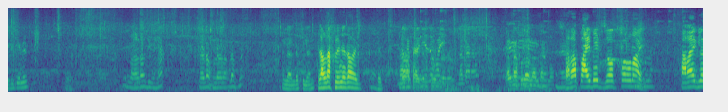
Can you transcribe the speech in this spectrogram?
এদিকে লালটাও দিবে না? লালটা খোলা লালটা খোলা। লালটা খুলেন লালটা খুলে নিয়ে যাও লালটা খোলা লালটা খোলা যারা প্রাইভেট জব করো নাই তারা এগুলা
